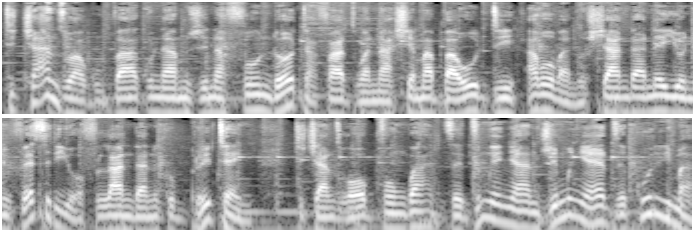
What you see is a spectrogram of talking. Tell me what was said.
Tichanzwa kubva kuna muzvinafundo tafadzwa nashema bhaudhi avo vanoshanda neuniversity of london kubritain tichanzwawo pfungwa dzedzimwe nyanzvi munyaya dzekurima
